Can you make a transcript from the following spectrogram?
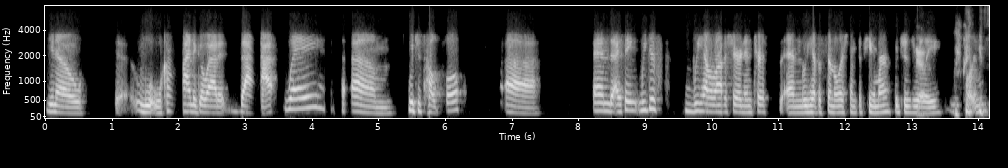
you know, we'll, we'll kind of go at it that way, um, which is helpful. Uh, and I think we just, we have a lot of shared interests and we have a similar sense of humor, which is really yeah. important.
